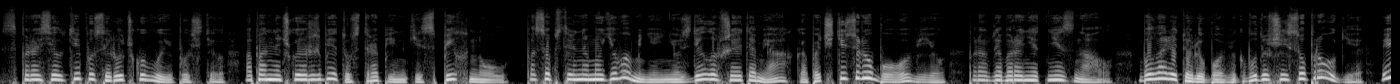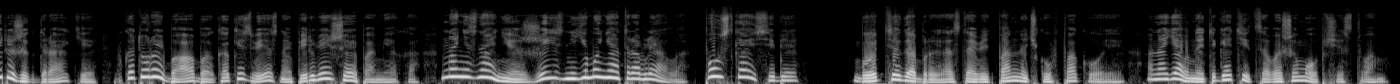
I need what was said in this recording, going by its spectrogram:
Спросил Типус и ручку выпустил, а панночку Эржбету с тропинки спихнул. По собственному его мнению, сделавший это мягко, почти с любовью. Правда, баронет не знал, была ли то любовь к будущей супруге или же к драке, в которой баба, как известно, первейшая помеха. Но незнание жизни ему не отравляло. Пускай себе. Будьте добры оставить панночку в покое. Она явно тяготится вашим обществом.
